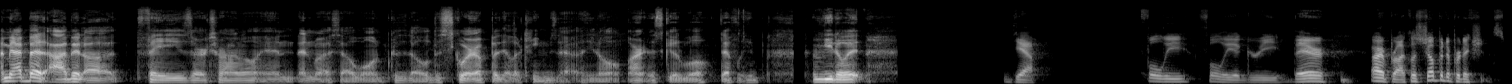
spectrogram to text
I mean, I bet I bet uh FaZe or Toronto and NYSL won't because they'll just square up, but the other teams that you know aren't as good will definitely veto it. Yeah. Fully, fully agree there. All right, Brock, let's jump into predictions.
